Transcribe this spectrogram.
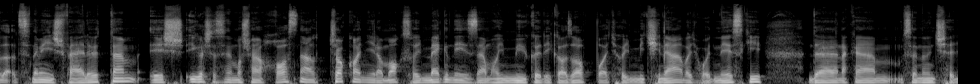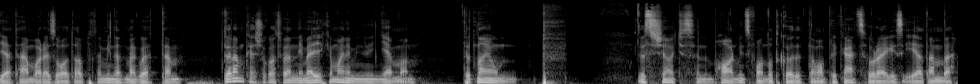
szerintem én is fejlődtem, és igaz, hogy most már használok csak annyira max, hogy megnézzem, hogy működik az app, vagy hogy mit csinál, vagy hogy néz ki, de nekem szerintem nincs egyáltalán van rezoltabb, mindent megvettem. De nem kell sokat venni, mert egyébként majdnem minden ingyen van. Tehát nagyon, pff, összesen, hogyha szerintem 30 fontot költöttem applikációra egész életembe.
